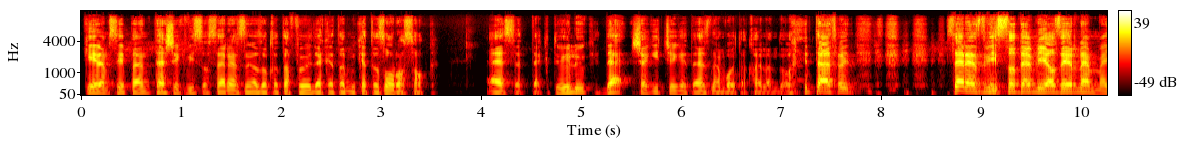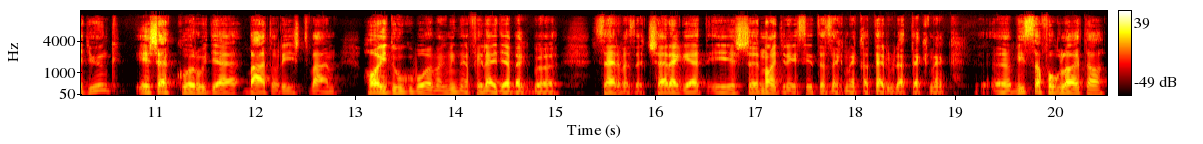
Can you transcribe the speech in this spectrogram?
kérem szépen tessék visszaszerezni azokat a földeket, amiket az oroszok elszedtek tőlük, de segítséget ez nem voltak hajlandók. Tehát, hogy szerezd vissza, de mi azért nem megyünk, és ekkor ugye Bátor István hajdúkból, meg mindenféle egyebekből szervezett sereget, és nagy részét ezeknek a területeknek visszafoglalta,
